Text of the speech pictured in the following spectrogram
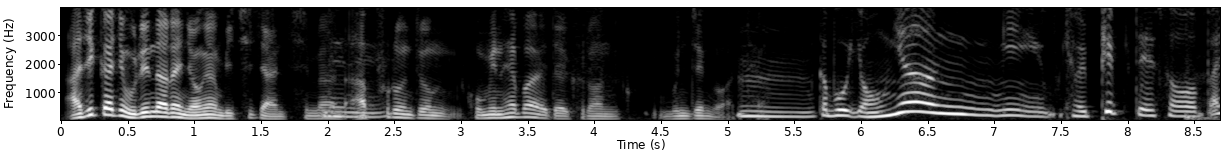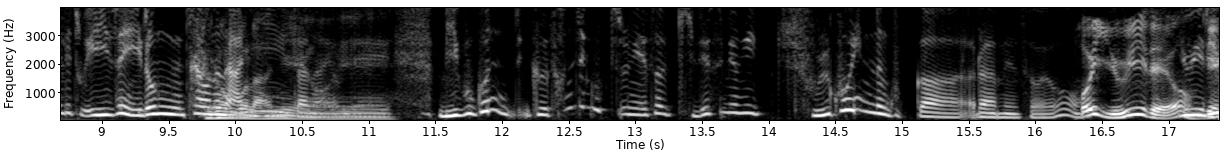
아직까지 우리나라엔 영향 미치지 않지만 네네. 앞으로는 좀 고민해봐야 될 그런 문제인 것 같아요. 음, 그러니까 뭐 영향이 결핍돼서 빨리 좀 이제 이런 차원은 아니잖아요. 예. 네. 미국은 그 선진국 중에서 기대 수명이 줄고 있는 국가라면서요. 거의 유일해요. 유일해요.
